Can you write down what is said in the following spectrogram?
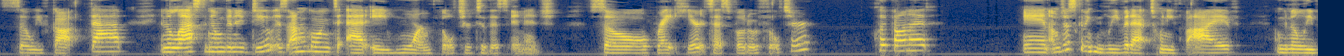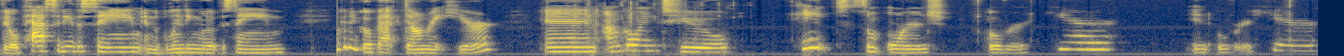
So we've got that. And the last thing I'm going to do is I'm going to add a warm filter to this image. So right here it says photo filter. Click on it. And I'm just going to leave it at 25. I'm going to leave the opacity the same and the blending mode the same. I'm going to go back down right here and I'm going to paint some orange over here and over here.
